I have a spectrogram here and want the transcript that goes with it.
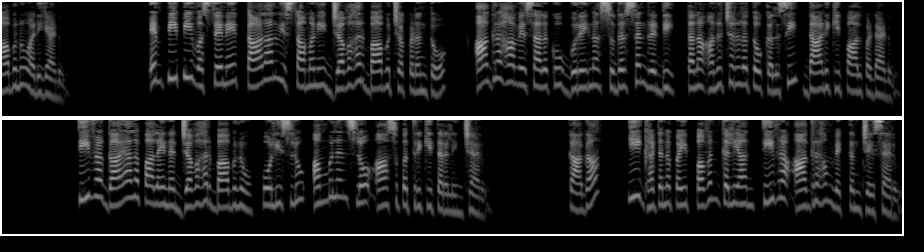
బాబును అడిగాడు. ఎంపీపీ వస్తేనే తాళాలు ఇస్తామని జవహర్ బాబు చెప్పడంతో ఆగ్రహావేశాలకు గురైన సుదర్శన్ రెడ్డి తన అనుచరులతో కలిసి దాడికి పాల్పడ్డాడు. తీవ్ర గాయాల పాలైన జవహర్ బాబును పోలీసులు అంబులెన్స్లో ఆసుపత్రికి తరలించారు. కాగా ఈ ఘటనపై పవన్ కళ్యాణ్ తీవ్ర ఆగ్రహం వ్యక్తం చేశారు.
